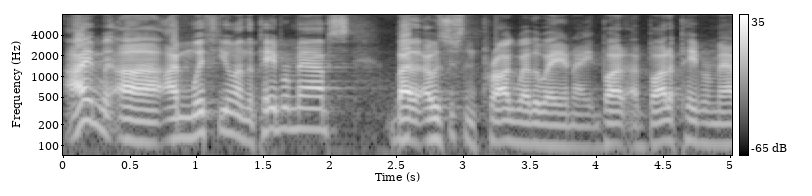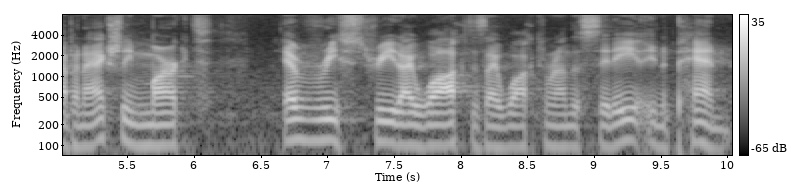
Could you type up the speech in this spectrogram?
I'm uh, I'm with you on the paper maps, but I was just in Prague by the way, and I bought I bought a paper map and I actually marked every street I walked as I walked around the city in a pen,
